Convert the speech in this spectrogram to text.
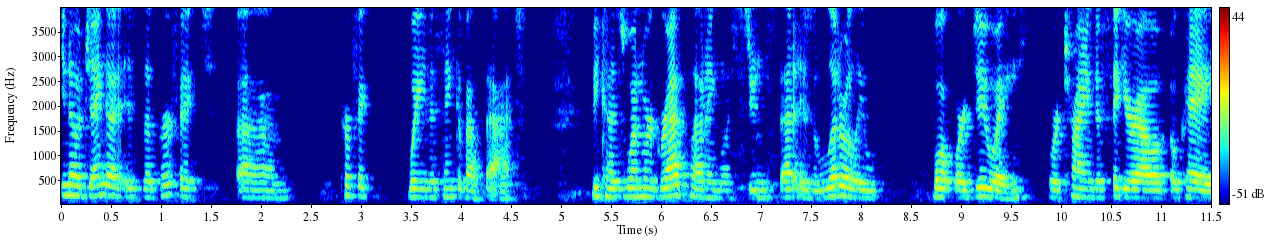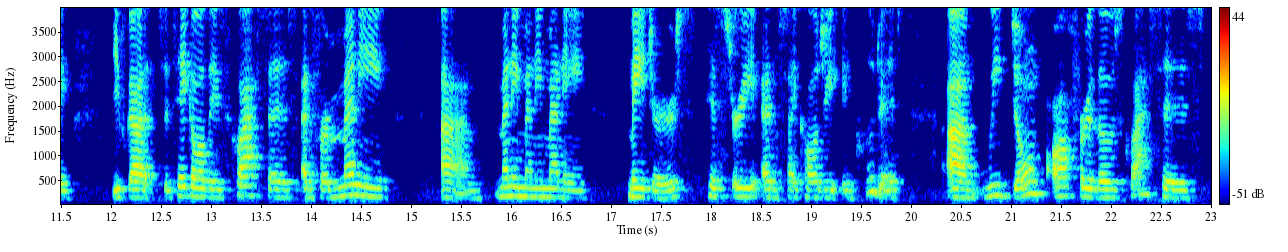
You know, Jenga is the perfect um, perfect way to think about that because when we're grad planning with students, that is literally what we're doing. We're trying to figure out, okay, you've got to take all these classes, and for many, um, many, many, many majors, history and psychology included, um, we don't offer those classes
